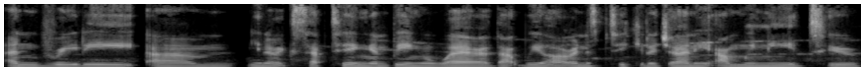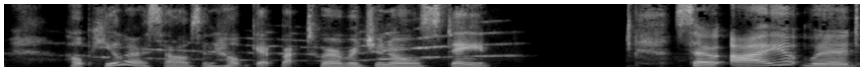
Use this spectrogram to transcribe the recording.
and really, um, you know, accepting and being aware that we are in this particular journey and we need to help heal ourselves and help get back to our original state. So I would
